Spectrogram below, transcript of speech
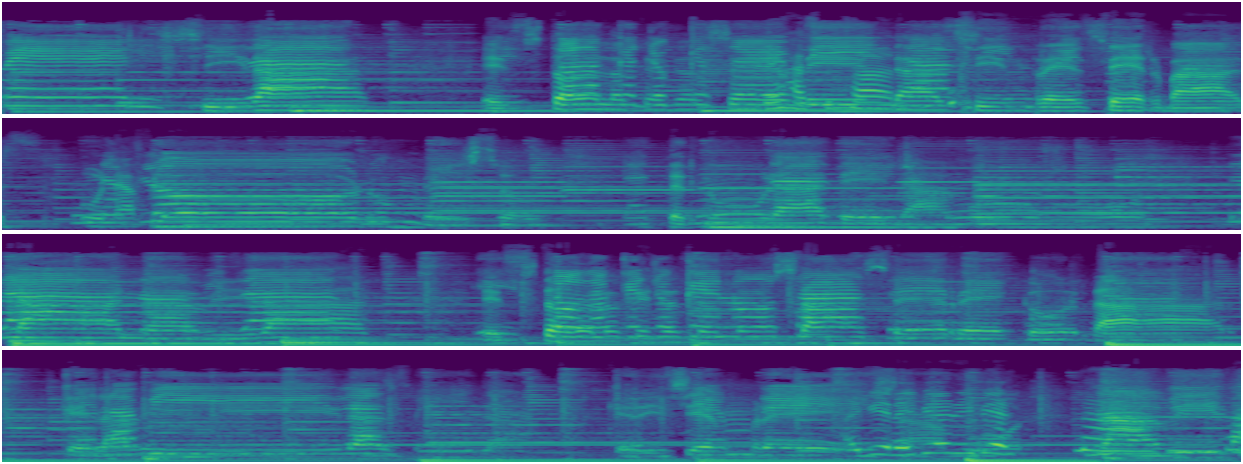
Felicidad es todo lo que yo brinda escuchar. sin reservas. Una flor, un beso, la ternura del amor. La Navidad es todo lo que nos hace recordar que la vida es vida, que diciembre Ahí viene, ahí viene, ahí viene. Navidad.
